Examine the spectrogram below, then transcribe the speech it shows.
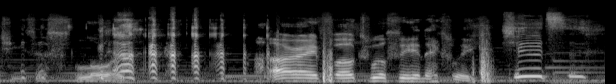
Jesus Lord. All right, folks. We'll see you next week. Shoots.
